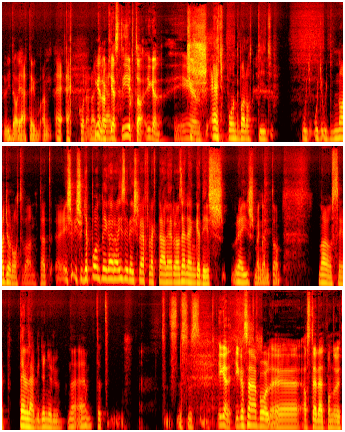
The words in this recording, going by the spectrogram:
videójátékban e- ekkora nagy Igen, ilyen. aki ezt írta, igen. igen. És egy pontban ott így úgy, úgy, úgy nagyon ott van. Tehát, és, és ugye pont még erre az izére is reflektál, erre az elengedésre is, meg nem tudom. Nagyon szép. Tényleg gyönyörű. Ne, tehát ez, ez... Igen, igazából e, azt el lehet mondani,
